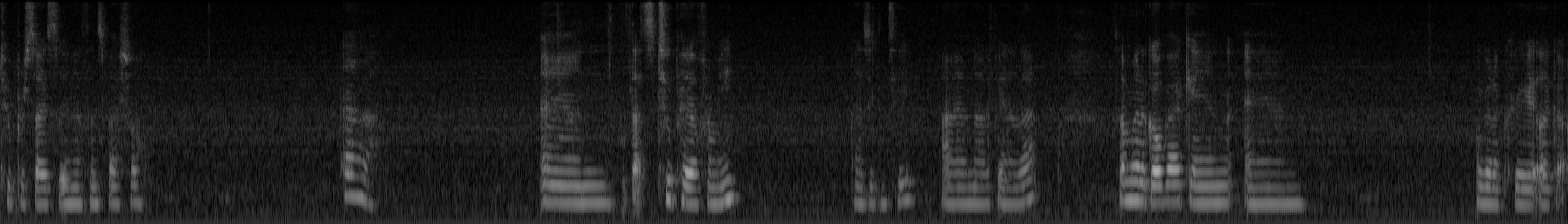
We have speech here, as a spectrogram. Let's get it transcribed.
too precisely, nothing special. Ah. And that's too pale for me, as you can see. I am not a fan of that. So I'm going to go back in and I'm going to create like a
